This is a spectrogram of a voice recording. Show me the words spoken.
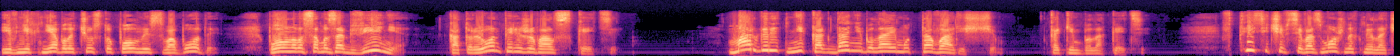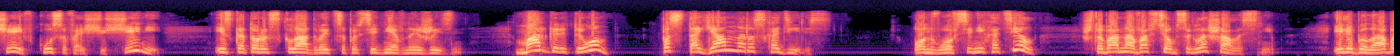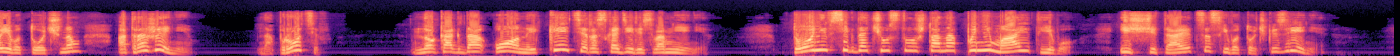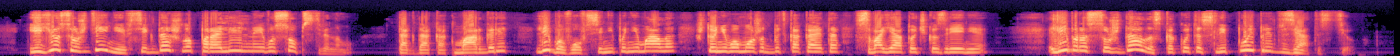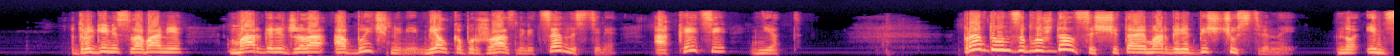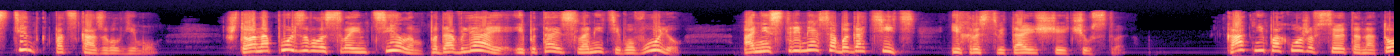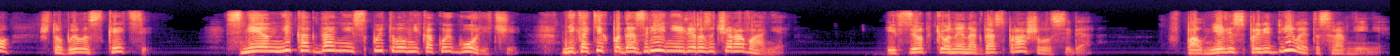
и в них не было чувства полной свободы, полного самозабвения, которое он переживал с Кэти. Маргарет никогда не была ему товарищем, каким была Кэти. В тысячи всевозможных мелочей, вкусов и ощущений, из которых складывается повседневная жизнь, Маргарет и он постоянно расходились. Он вовсе не хотел, чтобы она во всем соглашалась с ним или была бы его точным отражением. Напротив. Но когда он и Кэти расходились во мнениях, Тони всегда чувствовал, что она понимает его и считается с его точкой зрения. Ее суждение всегда шло параллельно его собственному, тогда как Маргарет либо вовсе не понимала, что у него может быть какая-то своя точка зрения, либо рассуждала с какой-то слепой предвзятостью. Другими словами, Маргарет жила обычными мелкобуржуазными ценностями, а Кэти нет. Правда, он заблуждался, считая Маргарет бесчувственной, но инстинкт подсказывал ему, что она пользовалась своим телом, подавляя и пытаясь сломить его волю, а не стремясь обогатить их расцветающее чувство. Как не похоже все это на то, что было с Кэти. С ней он никогда не испытывал никакой горечи, никаких подозрений или разочарования. И все-таки он иногда спрашивал себя, вполне ли справедливо это сравнение?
